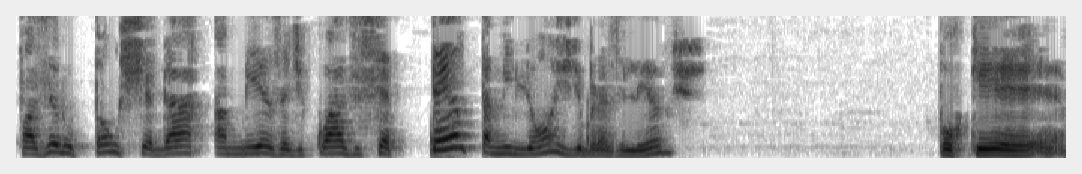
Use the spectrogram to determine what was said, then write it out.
fazer o pão chegar à mesa de quase 70 milhões de brasileiros, porque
